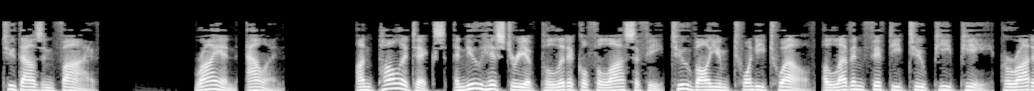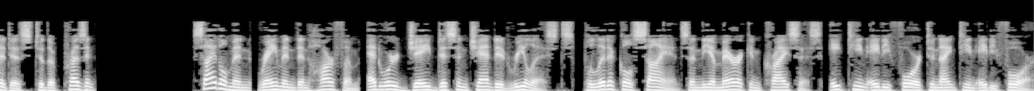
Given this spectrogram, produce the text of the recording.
2005 Ryan, Alan. On Politics, A New History of Political Philosophy 2 volume 2012, 1152 pp, Herodotus to the Present Seidelman, Raymond and Harpham, Edward J. Disenchanted Realists, Political Science and the American Crisis, 1884–1984.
